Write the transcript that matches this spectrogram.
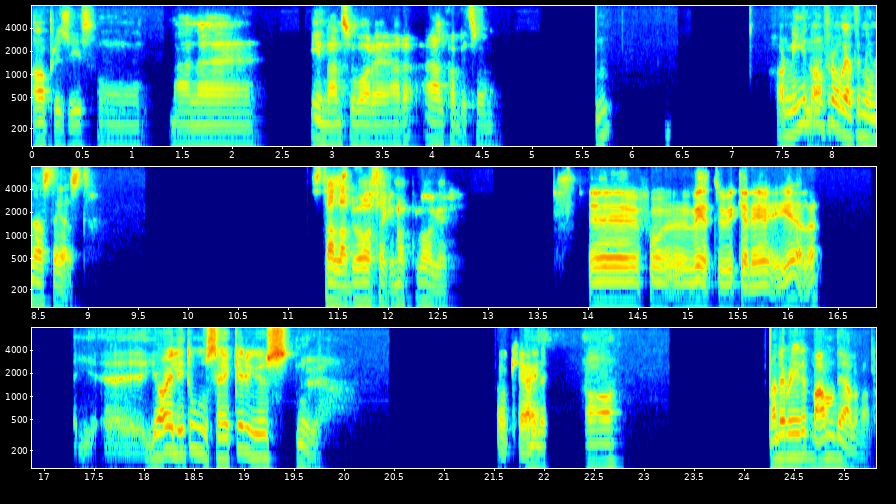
Ja, precis. Eh, Men eh, innan så var det al- alfabetsordning. Har ni någon fråga till min nästa gäst? Stalla, du har säkert något på lager. Eh, får, vet du vilka det är eller? Eh, Jag är lite osäker just nu. Okej. Det- Ja. Men det blir ett band i alla fall.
